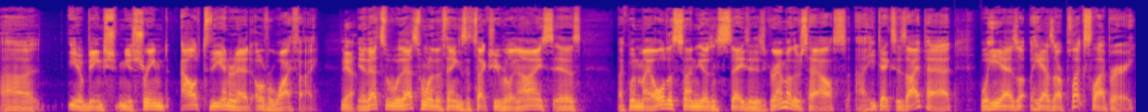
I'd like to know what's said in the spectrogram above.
uh, you know, being sh- you know, streamed out to the internet over Wi-Fi. Yeah. Yeah, that's that's one of the things that's actually really nice is Like when my oldest son goes and stays at his grandmother's house, uh, he takes his iPad. Well, he has he has our Plex library.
